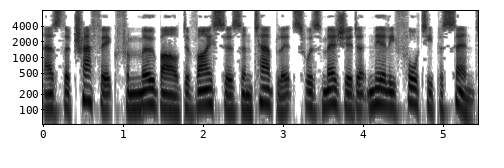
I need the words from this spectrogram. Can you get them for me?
as the traffic from mobile devices and tablets was measured at nearly 40%.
